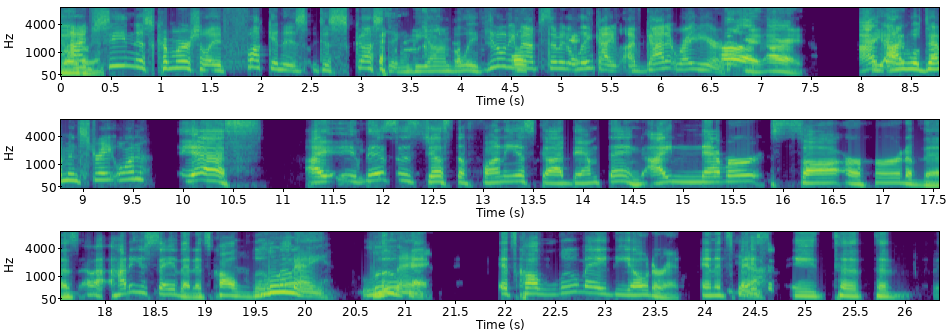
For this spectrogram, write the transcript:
I've seen this commercial. It fucking is disgusting beyond belief. You don't even have to send me the link. I, I've got it right here. All right, all right. I The got I will demonstrate one. Yes. I this is just the funniest goddamn thing. I never saw or heard of this. Uh, How do you say that? It's called Luma? Lume. Lume. It's called Lume deodorant and it's Yeah. basically to to uh,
